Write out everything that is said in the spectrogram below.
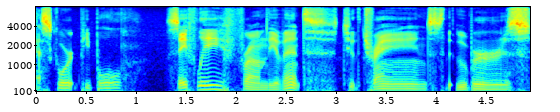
escort people safely from the event to the trains to the ubers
